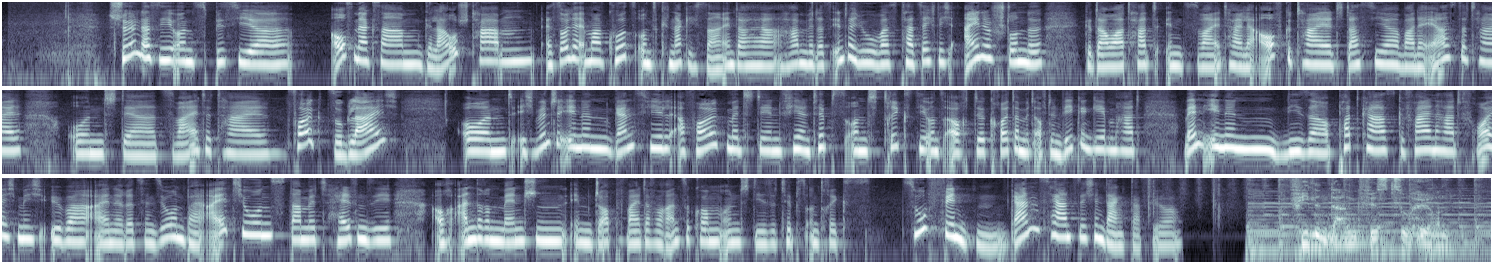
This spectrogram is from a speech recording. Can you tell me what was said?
Schön, dass Sie uns bis hier aufmerksam gelauscht haben. Es soll ja immer kurz und knackig sein. Daher haben wir das Interview, was tatsächlich eine Stunde gedauert hat, in zwei Teile aufgeteilt. Das hier war der erste Teil und der zweite Teil folgt sogleich. Und ich wünsche Ihnen ganz viel Erfolg mit den vielen Tipps und Tricks, die uns auch Dirk Kräuter mit auf den Weg gegeben hat. Wenn Ihnen dieser Podcast gefallen hat, freue ich mich über eine Rezension bei iTunes. Damit helfen Sie auch anderen Menschen im Job weiter voranzukommen und diese Tipps und Tricks zu finden. Ganz herzlichen Dank dafür. Vielen Dank fürs Zuhören.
